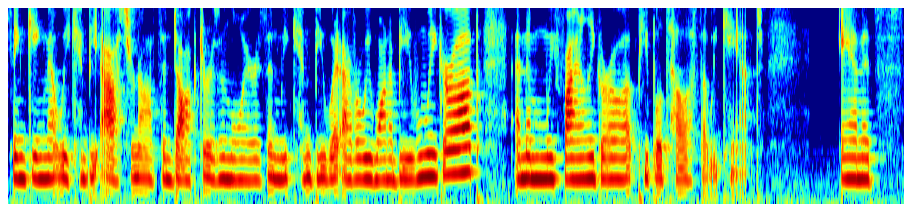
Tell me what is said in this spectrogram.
thinking that we can be astronauts and doctors and lawyers and we can be whatever we want to be when we grow up. And then when we finally grow up, people tell us that we can't. And it's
